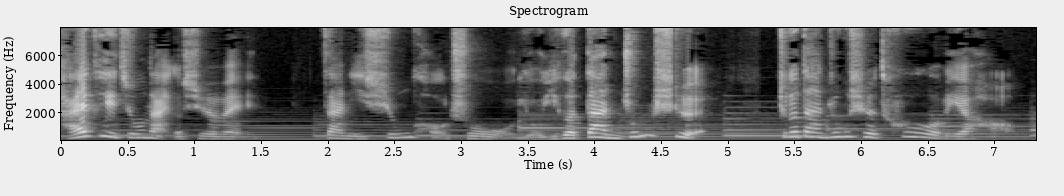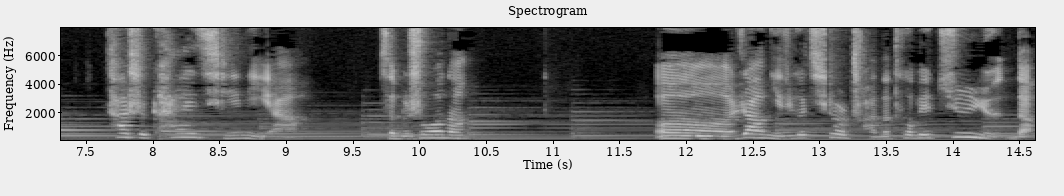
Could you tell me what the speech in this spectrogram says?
还可以灸哪个穴位？在你胸口处有一个膻中穴，这个膻中穴特别好，它是开启你啊，怎么说呢？嗯，让你这个气儿喘的特别均匀的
